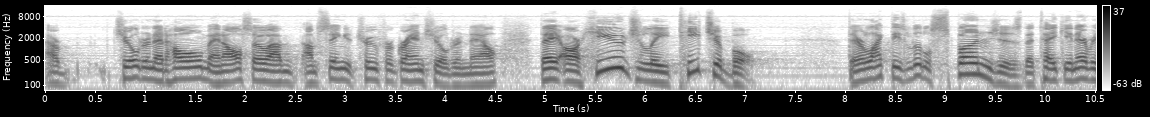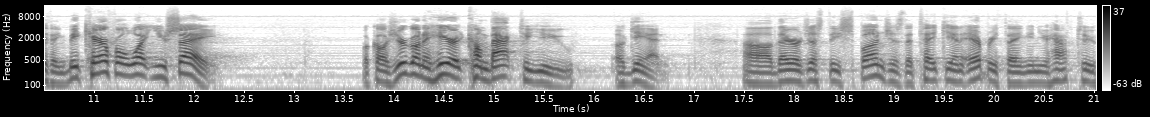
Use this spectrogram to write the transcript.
our, our children at home, and also I'm, I'm seeing it true for grandchildren now. They are hugely teachable. They're like these little sponges that take in everything. Be careful what you say because you're going to hear it come back to you again. Uh, they're just these sponges that take in everything, and you have to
